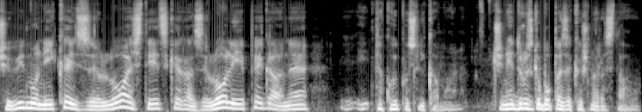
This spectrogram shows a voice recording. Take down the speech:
če vidimo nekaj zelo estetskega, zelo lepega, ne, takoj poslikamo. Ne. Če ne drugega, bo pa za kakšno razstavo.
